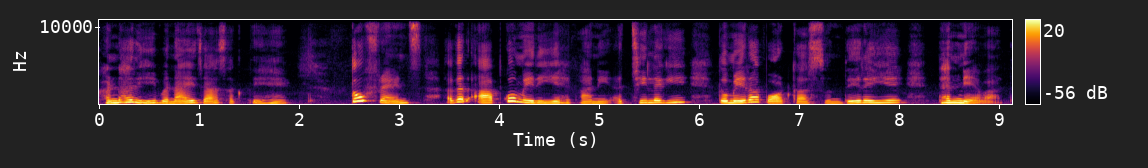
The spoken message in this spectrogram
खंडहर ही बनाए जा सकते हैं। तो फ्रेंड्स अगर आपको मेरी यह कहानी अच्छी लगी तो मेरा पॉडकास्ट सुनते रहिए। धन्यवाद।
